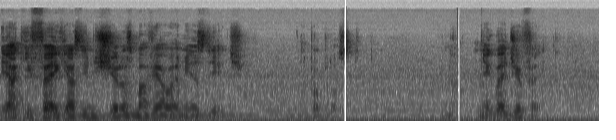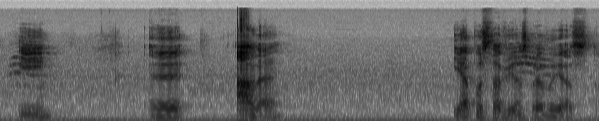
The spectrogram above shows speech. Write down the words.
jaki fake, ja z nim dzisiaj rozmawiałem, jest zdjęcie. Po prostu. No. Niech będzie fake. I, e, ale ja postawiłem sprawę jasno.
